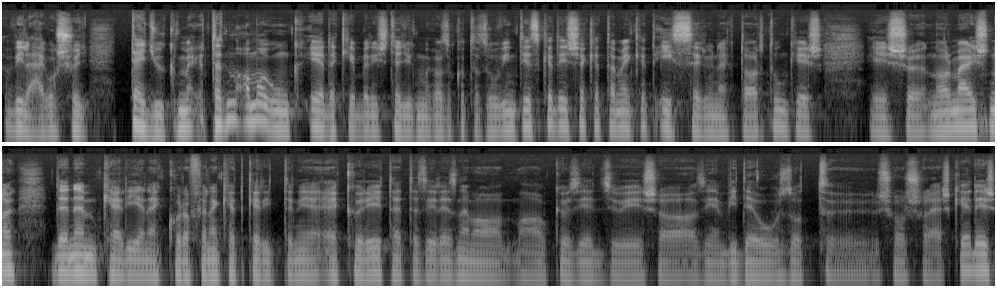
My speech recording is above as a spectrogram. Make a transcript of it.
Világos, hogy tegyük meg, tehát a magunk érdekében is tegyük meg azokat az óvintézkedéseket, amelyeket észszerűnek tartunk, és, és normálisnak, de nem kell ilyen ekkora feneket keríteni e köré, tehát ezért ez nem a, a közjegyző és az ilyen videózott sorsolás kérdés.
